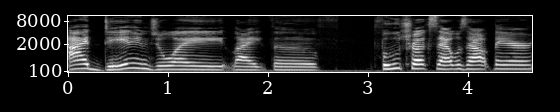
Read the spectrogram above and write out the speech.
I did enjoy like the food trucks that was out there.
